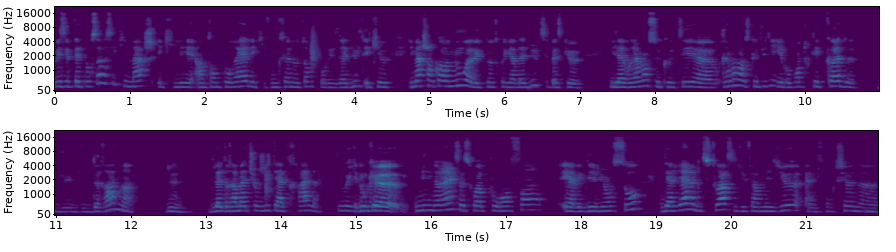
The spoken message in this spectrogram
Mais c'est peut-être pour ça aussi qu'il marche et qu'il est intemporel et qu'il fonctionne autant pour les adultes et qu'il marche encore nous avec notre regard d'adulte, c'est parce que il a vraiment ce côté, euh, vraiment ce que tu dis, il reprend tous les codes du, du drame, de, de la dramaturgie théâtrale. Oui, Et donc, euh, mine de rien, que ce soit pour enfants et avec des lionceaux, derrière l'histoire, si tu fermes les yeux, elle fonctionne euh,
